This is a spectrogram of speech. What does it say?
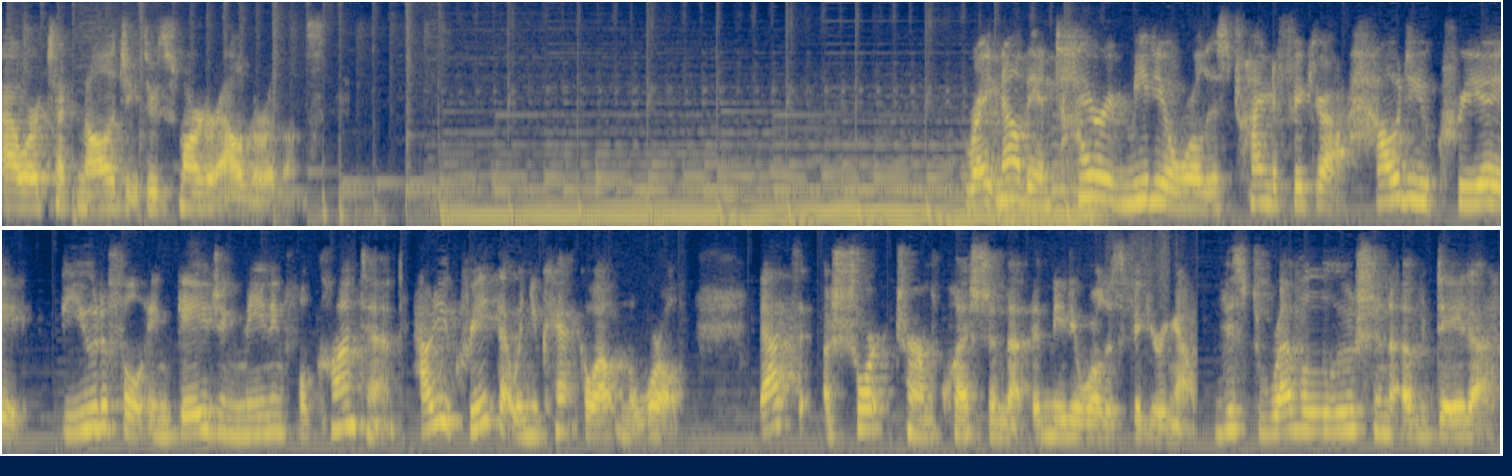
our technology through smarter algorithms. Right now, the entire media world is trying to figure out how do you create beautiful, engaging, meaningful content? How do you create that when you can't go out in the world? That's a short term question that the media world is figuring out. This revolution of data,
